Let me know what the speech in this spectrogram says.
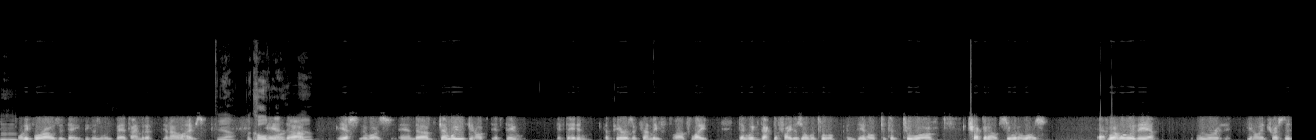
mm-hmm. 24 hours a day, because it was a bad time in, the, in our lives. Yeah, the Cold and, War. Uh, yeah. Yes, it was. And uh, then we, you know, if, if they if they didn't appear as a friendly uh, flight, then we'd vector fighters over to them, you know, to, to, to uh, check it out, see what it was. When we were there, we were, you know, interested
